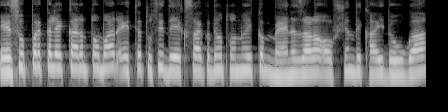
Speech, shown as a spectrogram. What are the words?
ਇਸ ਉੱਪਰ ਕਲਿੱਕ ਕਰਨ ਤੋਂ ਬਾਅਦ ਇੱਥੇ ਤੁਸੀਂ ਦੇਖ ਸਕਦੇ ਹੋ, ਤੁਹਾਨੂੰ ਇੱਕ ਮੈਨੇਜ ਵਾਲਾ ਆਪਸ਼ਨ ਦਿਖਾਈ ਦੇਊਗਾ।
